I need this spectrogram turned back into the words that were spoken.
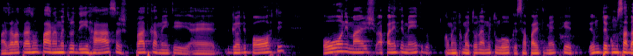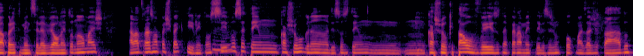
mas ela traz um parâmetro de raças praticamente é, de grande porte, ou animais, aparentemente, como a gente comentou, não é muito louco isso aparentemente, porque eu não tenho como saber aparentemente se ele é violento ou não, mas ela traz uma perspectiva. Então, uhum. se você tem um cachorro grande, se você tem um, um, cachorro que talvez o temperamento dele seja um pouco mais agitado,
